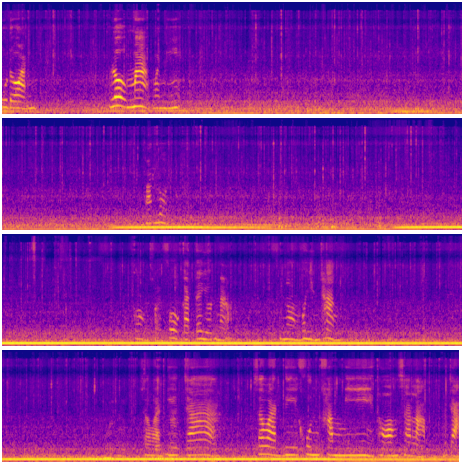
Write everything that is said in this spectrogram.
อุดร โล่งมากวันนี้พัดรถกล้องคอยโฟกัสได้ยศนำพี่น้องก็เห็นทาง สวัสดีจ้า สวัสดีคุณคำมีทองสลับจ้ะ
